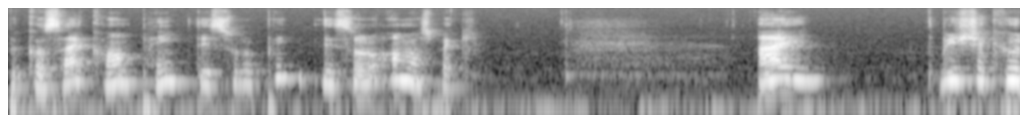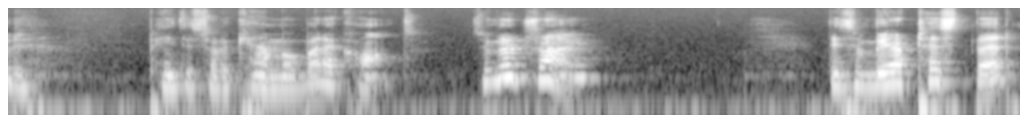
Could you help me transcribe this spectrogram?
Because I can't paint this sort of paint, this sort of armor spec. I wish I could paint this sort of camo, but I can't. So I'm gonna try. This will be our test bed.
